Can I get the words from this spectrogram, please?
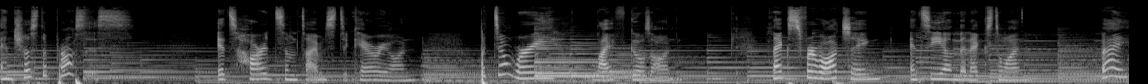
and trust the process. It's hard sometimes to carry on, but don't worry, life goes on. Thanks for watching and see you on the next one. Bye!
